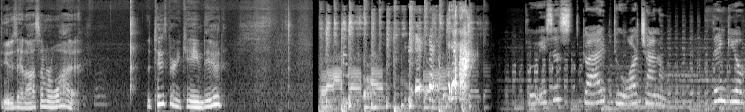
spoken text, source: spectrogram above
is that awesome or what? The tooth fairy came, dude. Please subscribe to our channel. Thank you.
